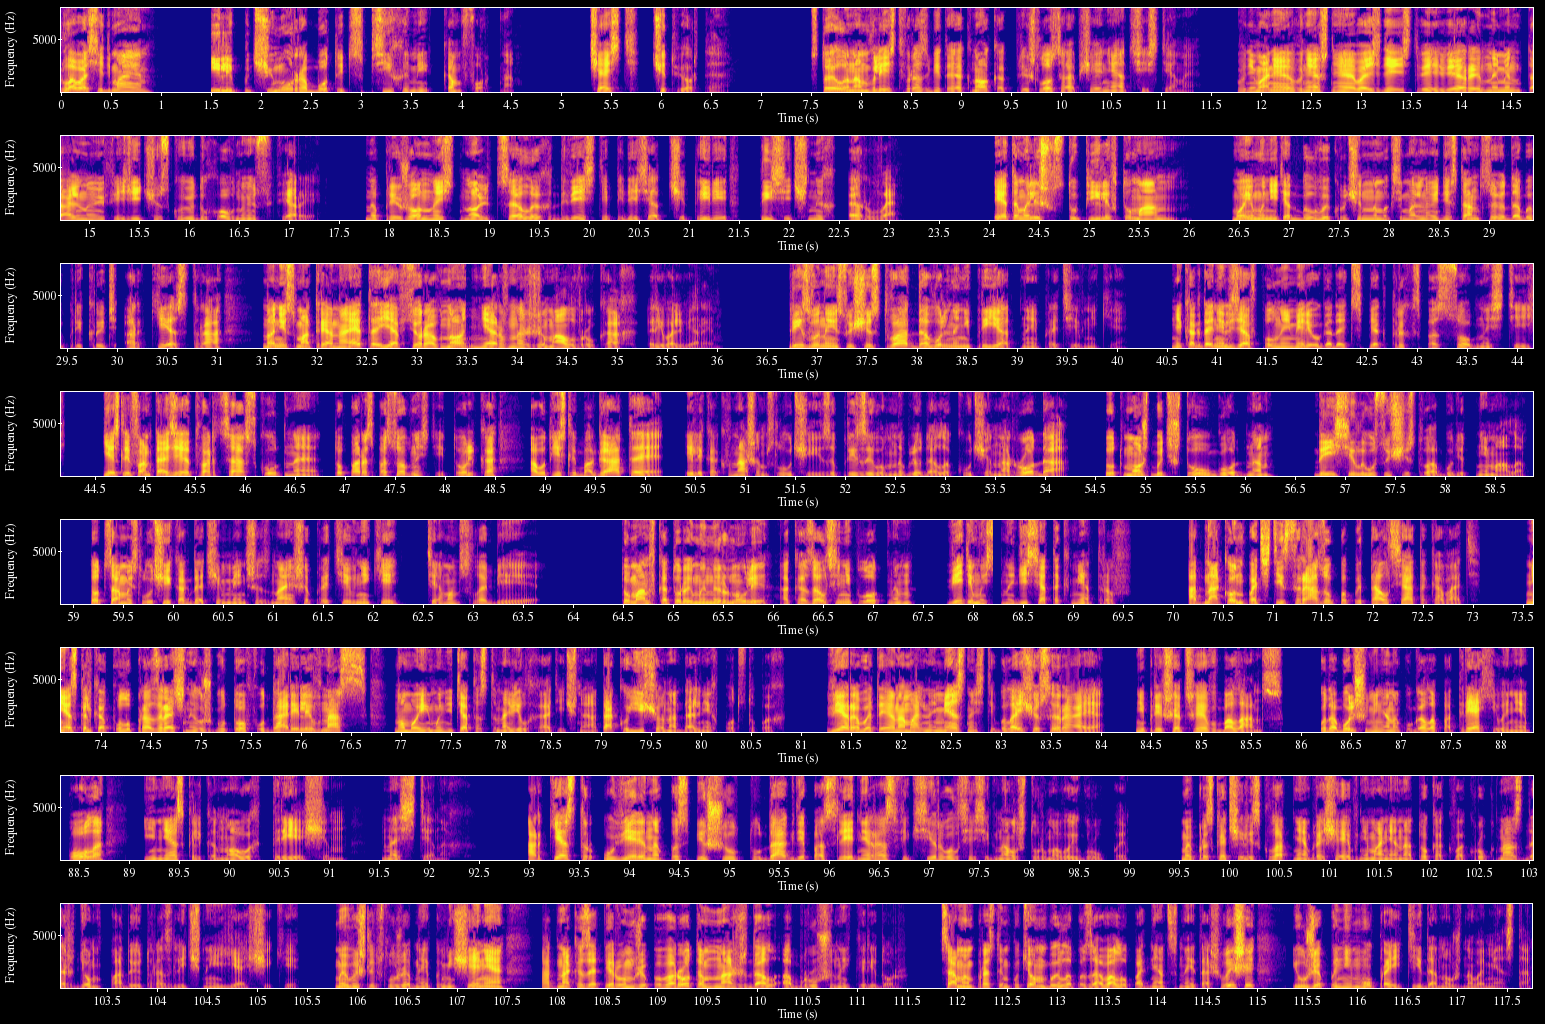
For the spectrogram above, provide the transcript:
Глава 7. Или почему работать с психами комфортно. Часть 4. Стоило нам влезть в разбитое окно, как пришло сообщение от системы. Внимание, внешнее воздействие веры на ментальную, физическую, духовную сферы. Напряженность 0,254 тысячных РВ. Это мы лишь вступили в туман. Мой иммунитет был выкручен на максимальную дистанцию, дабы прикрыть оркестра, но, несмотря на это, я все равно нервно сжимал в руках револьверы. Призванные существа — довольно неприятные противники. Никогда нельзя в полной мере угадать спектр их способностей. Если фантазия Творца скудная, то пара способностей только, а вот если богатая, или, как в нашем случае, за призывом наблюдала куча народа, Тут может быть что угодно. Да и силы у существа будет немало. Тот самый случай, когда чем меньше знаешь о противнике, тем он слабее. Туман, в который мы нырнули, оказался неплотным. Видимость на десяток метров. Однако он почти сразу попытался атаковать. Несколько полупрозрачных жгутов ударили в нас, но мой иммунитет остановил хаотичную атаку еще на дальних подступах. Вера в этой аномальной местности была еще сырая, не пришедшая в баланс. Куда больше меня напугало потряхивание пола и несколько новых трещин на стенах. Оркестр уверенно поспешил туда, где последний раз фиксировался сигнал штурмовой группы. Мы проскочили склад, не обращая внимания на то, как вокруг нас дождем падают различные ящики. Мы вышли в служебное помещение, однако за первым же поворотом нас ждал обрушенный коридор. Самым простым путем было по завалу подняться на этаж выше и уже по нему пройти до нужного места.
